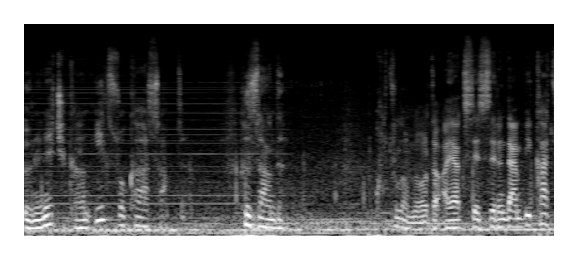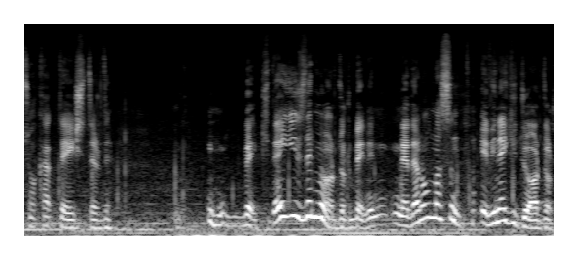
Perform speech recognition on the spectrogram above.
Önüne çıkan ilk sokağa saptı. Hızlandı. Kurtulamıyordu ayak seslerinden birkaç sokak değiştirdi. Belki de izlemiyordur beni. Neden olmasın? Evine gidiyordur.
